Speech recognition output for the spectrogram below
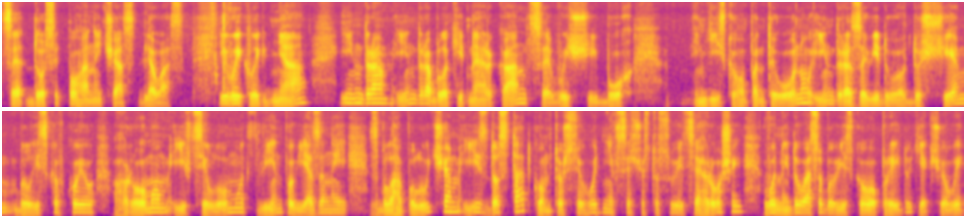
Це досить поганий час для вас. І виклик дня Індра. Індра, блакитний аркан, це вищий бог індійського пантеону. Індра завідував дощем, блискавкою, громом, і в цілому він пов'язаний з благополуччям і з достатком. Тож сьогодні все, що стосується грошей, вони до вас обов'язково прийдуть, якщо ви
